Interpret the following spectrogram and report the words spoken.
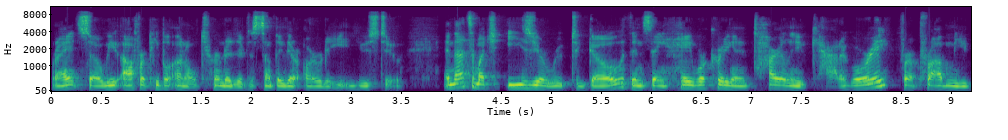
right? So we offer people an alternative to something they're already used to. And that's a much easier route to go than saying, hey, we're creating an entirely new category for a problem you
